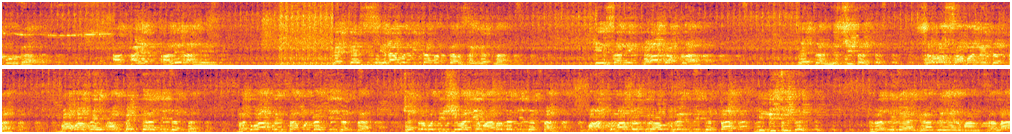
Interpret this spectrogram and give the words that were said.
पोरगा आखाड्यात आलेला आहे. त्याच्या सेनापतीच्या मतदारसंघातला केसाने गळा कापला. त्याच्या निश्चितच सर्वसामान्य जनता बाबासाहेब आंबेडकरांची जनता भगवान बिरसा मुंडाची जनता छत्रपती शिवाजी महाराजांची जनता महात्मा ज्योतिराव फुलेंची जनता ही निश्चितच रंगल्या गांजल्या माणसाला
